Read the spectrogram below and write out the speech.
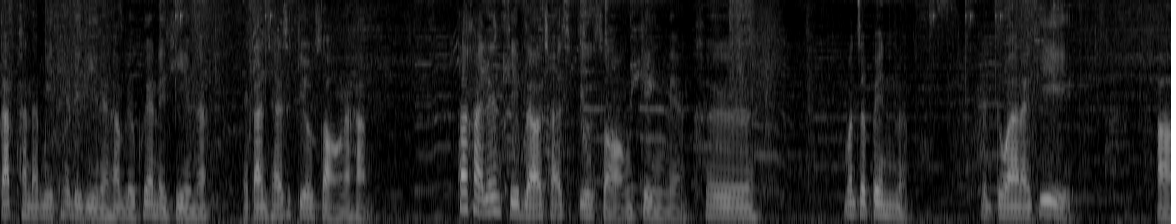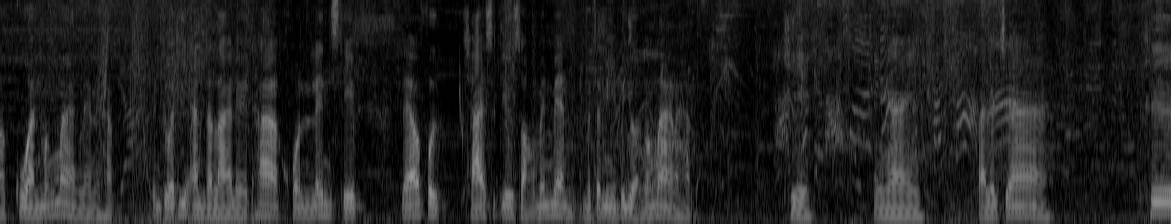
กัสพันธมิตรให้ดีๆนะครับ หรือเพื่อนในทีมนะ ในการใช้สกิล 2 นะครับ ถ้าใครเล่นซิปแล้วใช้สกิล 2 เก่งเนี่ย คือมันจะเป็นแบบเป็นตัวอะไรที่อ่ากวนมาก ๆ เลยนะครับ เป็นตัวที่อันตรายเลยถ้าคนเล่นซิปแล้วฝึกใช้สกิล2แม่นๆ มันจะมีประโยชน์มากๆนะครับ โอเค ยังไง ไปเลยจ้า คือ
